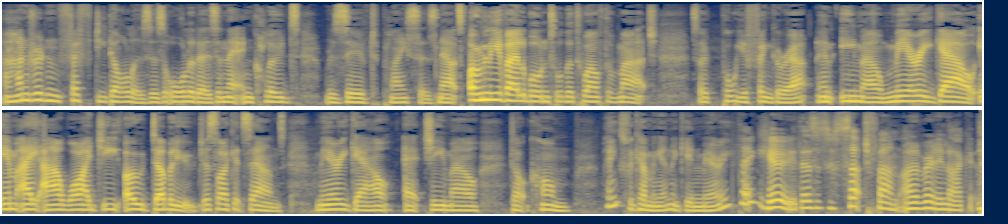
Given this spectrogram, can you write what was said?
$150 is all it is, and that includes reserved places. Now, it's only available available until the 12th of March. So pull your finger out and email Mary Gow, M-A-R-Y-G-O-W, just like it sounds, Mary Gow at gmail.com. Thanks for coming in again, Mary. Thank you. This is such fun. I really like it.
